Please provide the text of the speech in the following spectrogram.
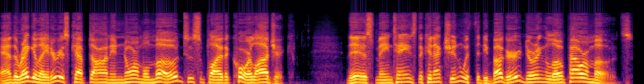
and the regulator is kept on in normal mode to supply the core logic. This maintains the connection with the debugger during the low power modes,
